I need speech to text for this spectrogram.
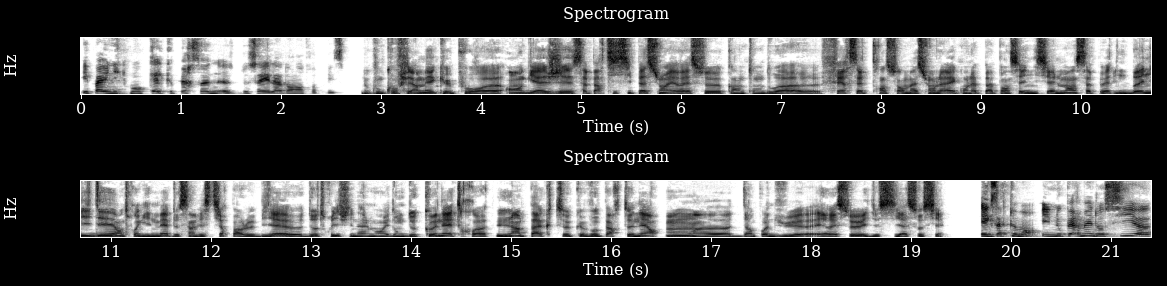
et pas uniquement quelques personnes euh, de ça et là dans l'entreprise. Donc vous confirmez que pour euh, engager sa participation RSE quand on doit euh, faire cette transformation-là et qu'on l'a pas pensé initialement, ça peut être une bonne idée entre guillemets de s'investir par le biais d'autrui finalement et donc de connaître l'impact que vos partenaires ont d'un point de vue RSE et de s'y associer. Exactement. Il nous permet aussi euh,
